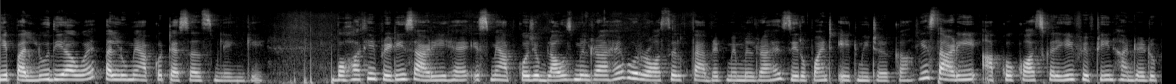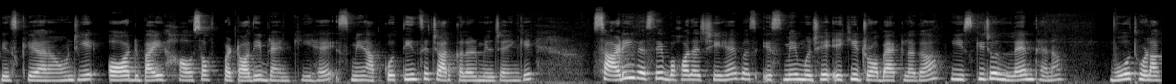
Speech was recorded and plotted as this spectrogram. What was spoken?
ये पल्लू दिया हुआ है। पल्लू में आपको टेसल्स मिलेंगी। बहुत ही प्रिटी साड़ी है। इसमें आपको जो ब्लाउज मिल रहा है वो रॉ सिल्क फैब्रिक में मिल रहा है 0.8 मीटर का। ये साड़ी आपको कॉस्ट करेगी फिफ्टीन हंड्रेड रुपीज़ के अराउंड ये odd by house of Pataudi brand की है। इसमें आपको तीन से चार कलर मिल जाएँगे। साड़ी वैसे बहुत अच्छी है, बस इसमें मुझे एक ही ड्रॉबैक लगा कि इसकी जो लेंथ है ना, वो थोड़ा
